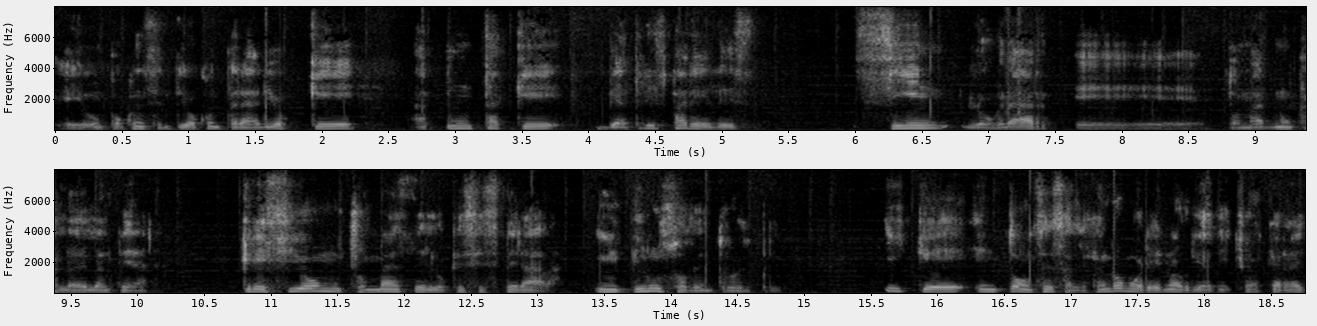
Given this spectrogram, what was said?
eh, un poco en sentido contrario, que apunta que Beatriz Paredes, sin lograr tomar nunca la delantera, creció mucho más de lo que se esperaba, incluso dentro del PRI. Y que entonces Alejandro Moreno habría dicho, ah, caray,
